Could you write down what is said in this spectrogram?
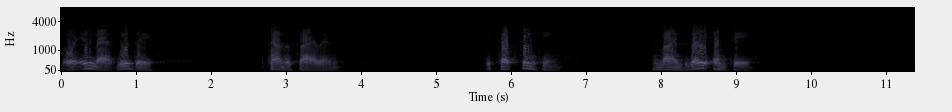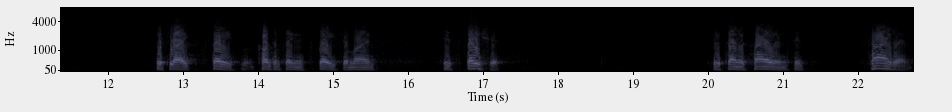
or in that with the sound of silence, you stop thinking. Your mind's very empty. Just like space, contemplating space, your mind is spacious. The sound of silence, it's silent.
